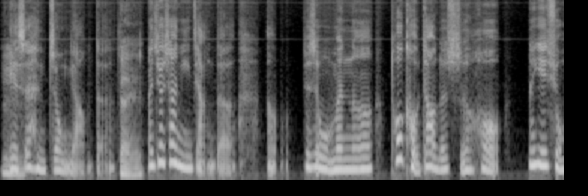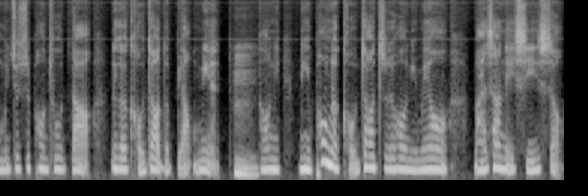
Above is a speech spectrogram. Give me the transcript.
嗯也是很重要的。对，那就像你讲的，嗯、就是我们呢脱口罩的时候，那也许我们就是碰触到那个口罩的表面，嗯然后你你碰了口罩之后，你没有马上得洗手，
